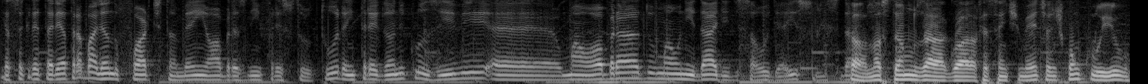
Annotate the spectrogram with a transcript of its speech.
E a Secretaria trabalhando forte também em obras de infraestrutura, entregando inclusive é, uma obra de uma unidade de saúde, é isso? Na cidade? Então, nós estamos agora, recentemente, a gente concluiu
